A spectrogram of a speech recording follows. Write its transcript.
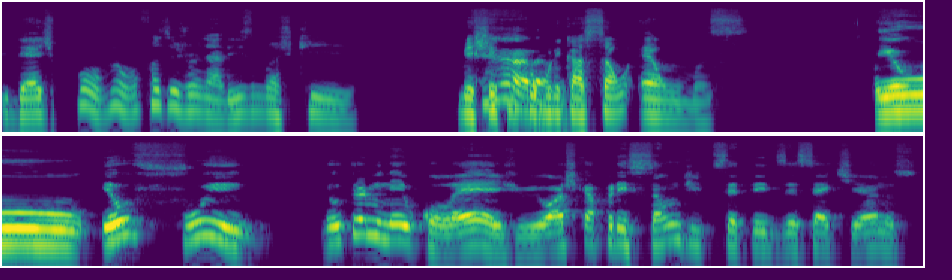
ideia de, pô, não, vou fazer jornalismo, acho que mexer Cara, com comunicação é umas. Eu, eu fui eu terminei o colégio, eu acho que a pressão de você ter 17 anos,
